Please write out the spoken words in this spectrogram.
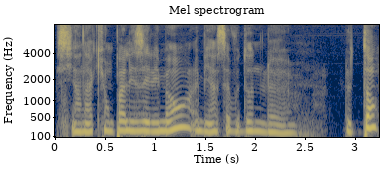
s'il y en a qui n'ont pas les éléments, eh bien, ça vous donne le, temps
